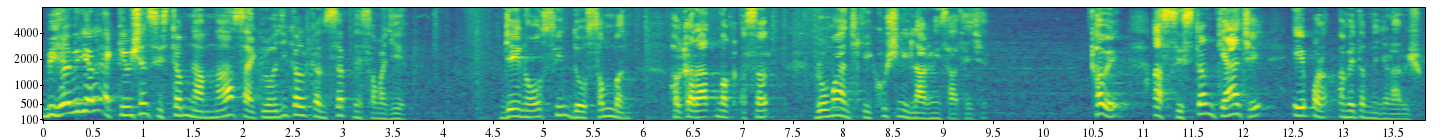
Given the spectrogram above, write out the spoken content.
બિહેવિયરલ એક્ટિવેશન સિસ્ટમ નામના સાયકોલોજીકલ કન્સેપ્ટને સમજીએ, જેનો સીધો સંબંધ હકારાત્મક અસર રોમાંચ કે ખુશીની લાગણી સાથે છે. હવે, આ સિસ્ટમ ક્યાં છે એ પણ અમે તમને જણાવીશું.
